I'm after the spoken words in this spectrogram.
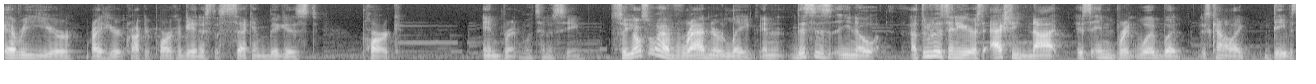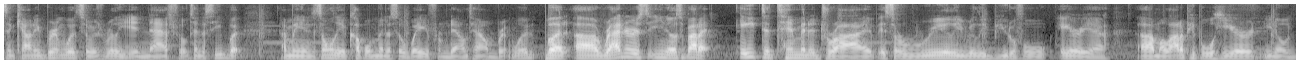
every year right here at Crockett Park. Again, it's the second biggest Park in Brentwood, Tennessee. So you also have Radnor Lake, and this is, you know, I threw this in here. It's actually not, it's in Brentwood, but it's kind of like Davidson County, Brentwood, so it's really in Nashville, Tennessee. But I mean, it's only a couple minutes away from downtown Brentwood. But uh, Radnor is, you know, it's about an eight to 10 minute drive. It's a really, really beautiful area. Um, a lot of people here, you know,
